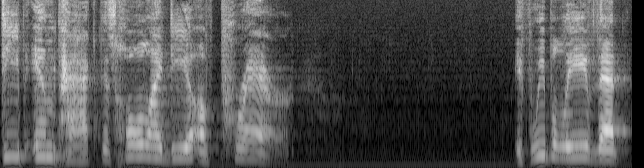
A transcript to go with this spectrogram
deep impact, this whole idea of prayer, if we believe that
